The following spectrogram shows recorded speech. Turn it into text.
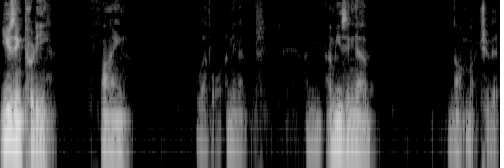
using pretty fine level. I mean, I mean, I'm using a not much of it.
